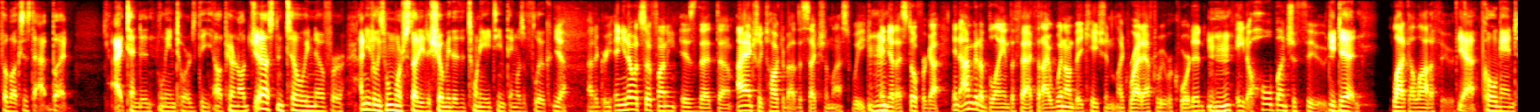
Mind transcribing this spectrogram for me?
febuxostat. But I tend to lean towards the allopurinol just until we know for. I need at least one more study to show me that the 2018 thing was a fluke. Yeah, I'd agree. And you know what's so funny is that um, I actually talked about this section last week, and yet I still forgot. And I'm gonna blame the fact that I went on vacation like right after we recorded, ate a whole bunch of food, You did, like a lot of food. yeah. Cole gained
